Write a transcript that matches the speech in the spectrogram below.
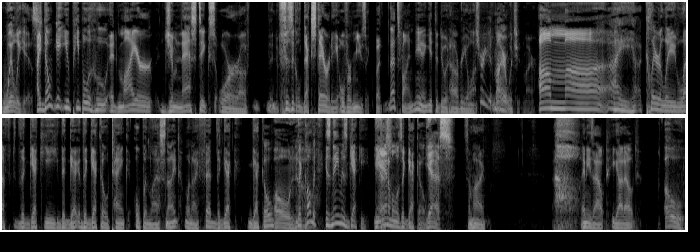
Willie is. I don't get you people who admire gymnastics or uh, physical dexterity over music, but that's fine. You, know, you get to do it however you want. sure you admire what you admire. Um, uh, I clearly left the gecky the ge- the gecko tank open last night when I fed the gek gecko. Oh, no. They called it. His name is Gecky. The Yes. animal is a gecko. Yes. Somehow. I- and he's out. He got out. Oh.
